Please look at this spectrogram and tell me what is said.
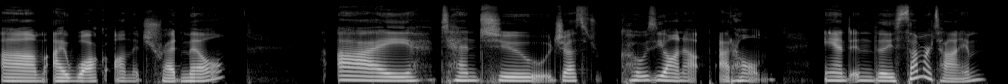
Um, I walk on the treadmill. I tend to just cozy on up at home. And in the summertime,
